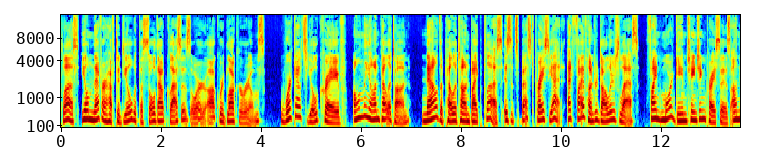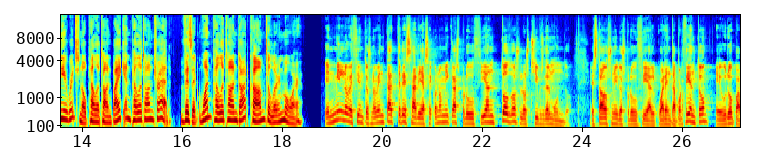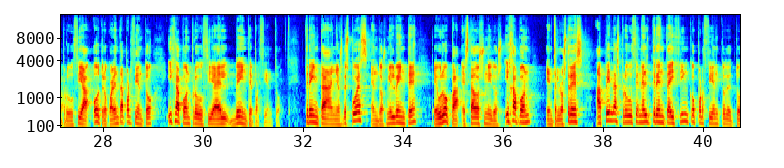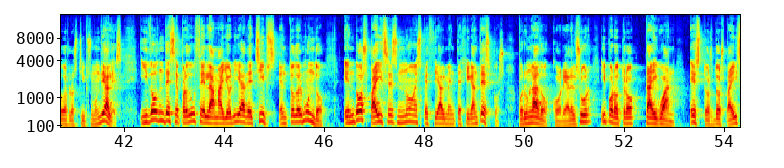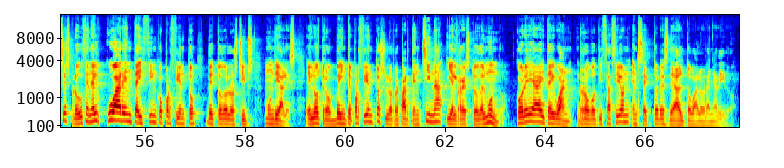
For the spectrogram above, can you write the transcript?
Plus, you'll never have to deal with the sold out classes or awkward locker rooms. Workouts you'll crave, only on Peloton. Now, the Peloton Bike Plus is its best price yet at $500 less. Find more game changing prices on the original Peloton Bike and Peloton Tread. Visit onepeloton.com to learn more. En 1990, tres áreas económicas producían todos los chips del mundo. Estados Unidos producía el 40%, Europa producía otro 40% y Japón producía el 20%. 30 años después, en 2020, Europa, Estados Unidos y Japón, entre los tres, apenas producen el 35% de todos los chips mundiales. ¿Y dónde se produce la mayoría de chips en todo el mundo? En dos países no especialmente gigantescos. Por un lado, Corea del Sur y por otro, Taiwán estos dos países producen el 45% de todos los chips mundiales. El otro 20% se lo reparten China y el resto del mundo. Corea y Taiwán, robotización en sectores de alto valor añadido.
